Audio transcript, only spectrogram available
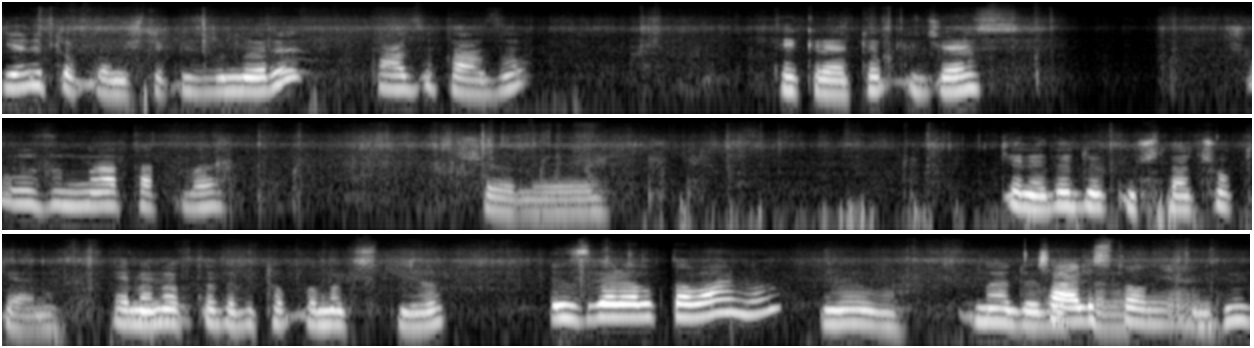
Yeni toplamıştık biz bunları. Taze taze. Tekrar toplayacağız. Şu uzunlar tatlı. Şöyle. Gene de dökmüşler çok yani. Hemen haftada bir toplamak istiyor. Izgaralık da var mı? Evet. Bunlar da Charleston yani. Hı hı.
